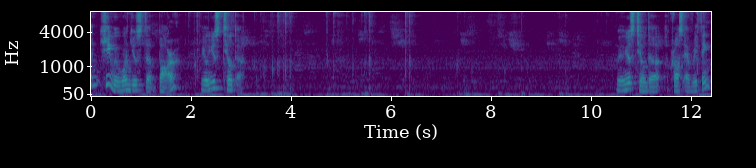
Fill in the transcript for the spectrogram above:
and here we won't use the bar we'll use tilde. We'll use tilde across everything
